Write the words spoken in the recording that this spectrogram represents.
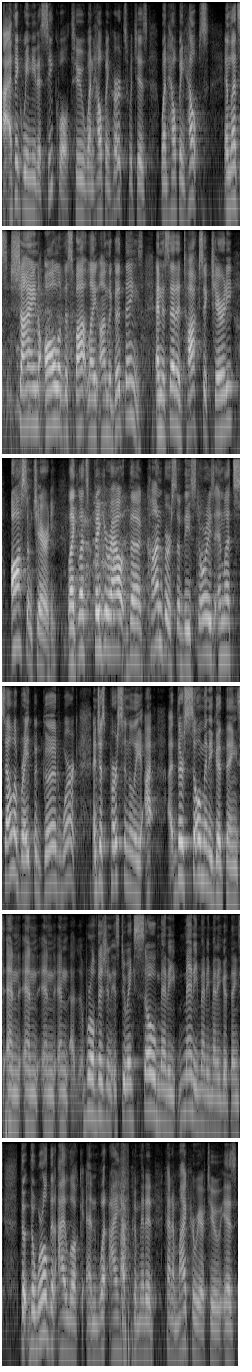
I think we need a sequel to When Helping Hurts, which is When Helping Helps. And let's shine all of the spotlight on the good things. And instead of toxic charity, awesome charity. Like, let's figure out the converse of these stories and let's celebrate the good work. And just personally, I, I, there's so many good things, and, and, and, and uh, World Vision is doing so many, many, many, many good things. The, the world that I look and what I have committed kind of my career to is,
